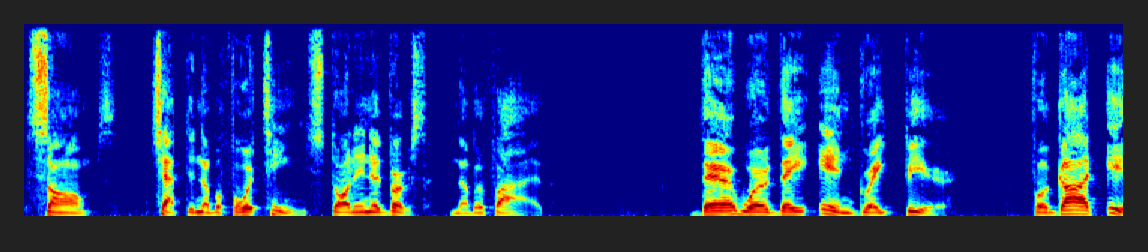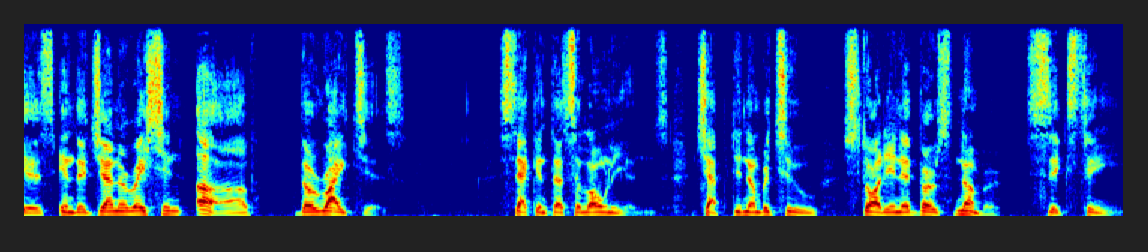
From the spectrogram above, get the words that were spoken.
Psalms chapter number 14, starting at verse number 5. There were they in great fear, for God is in the generation of the righteous. Second Thessalonians chapter number 2, starting at verse number 16.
